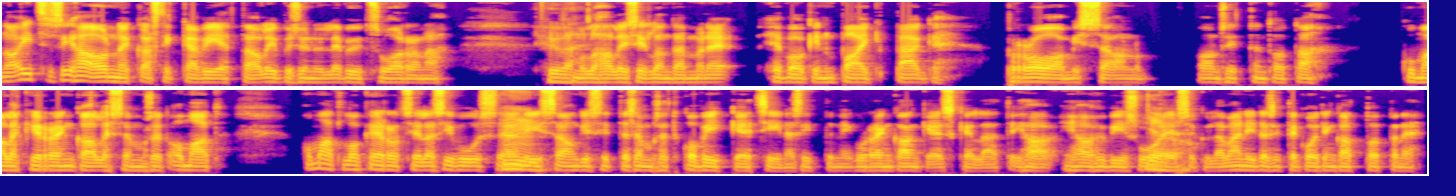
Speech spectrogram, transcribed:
No itse asiassa ihan onnekkaasti kävi, että oli pysynyt levyt suorana. Hyvä. Mulla oli silloin tämmöinen Evokin Bike Bag Pro, missä on, on sitten tota, kummallekin renkaalle semmoiset omat, omat lokerot siellä sivuissa, mm. ja niissä onkin sitten semmoiset kovikkeet siinä sitten niin kuin renkaan keskellä, että ihan, ihan hyvin suojassa. Joo. Kyllä mä niitä sitten koitin katsoa, että ne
